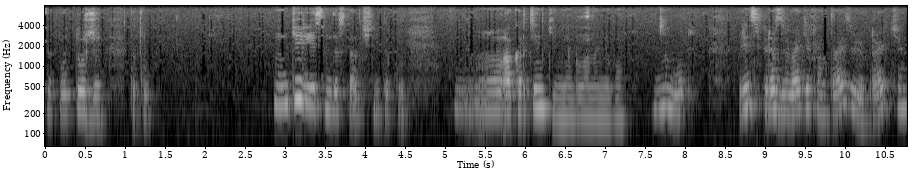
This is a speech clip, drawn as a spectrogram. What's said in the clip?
Такой тоже такой интересный достаточно такой. А картинки не было на него. Ну вот. В принципе, развивайте фантазию, играйте.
